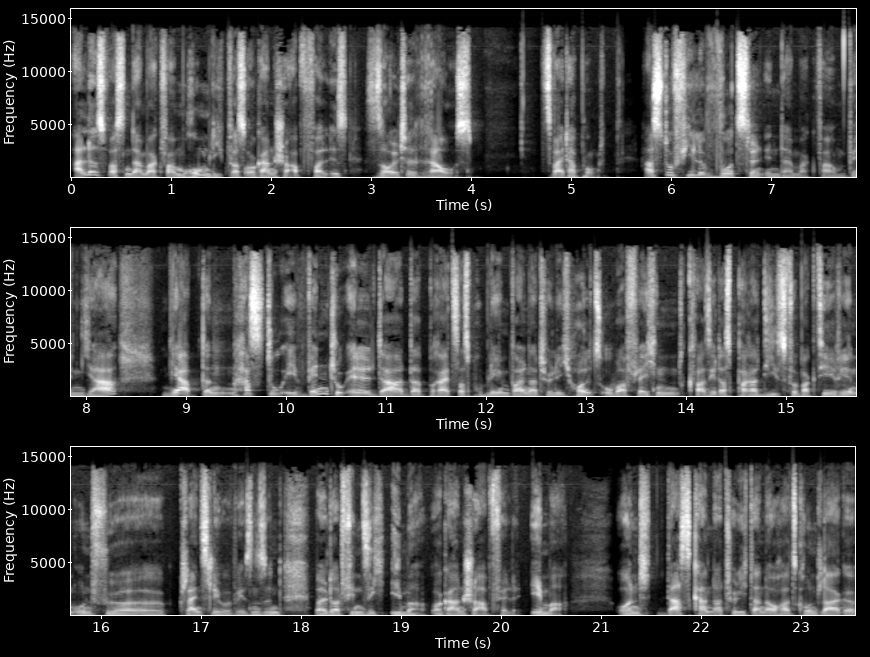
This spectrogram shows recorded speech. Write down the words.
Alles, was in deinem Aquarium rumliegt, was organischer Abfall ist, sollte raus. Zweiter Punkt. Hast du viele Wurzeln in deinem Aquarium? Wenn ja, ja, dann hast du eventuell da, da bereits das Problem, weil natürlich Holzoberflächen quasi das Paradies für Bakterien und für äh, Kleinstlebewesen sind, weil dort finden sich immer organische Abfälle. Immer. Und das kann natürlich dann auch als Grundlage,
